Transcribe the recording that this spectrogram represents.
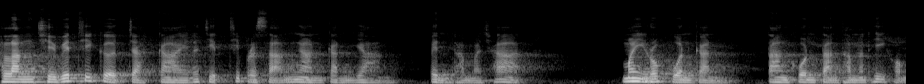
พลังชีวิตที่เกิดจากกายและจิตที่ประสานงานกันอย่างเป็นธรรมชาติ ไม่รบกวนกัน ต่างคนต่างทำหน้าที่ของ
